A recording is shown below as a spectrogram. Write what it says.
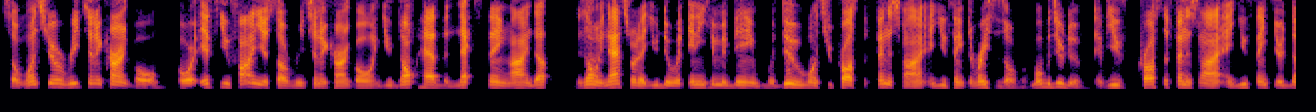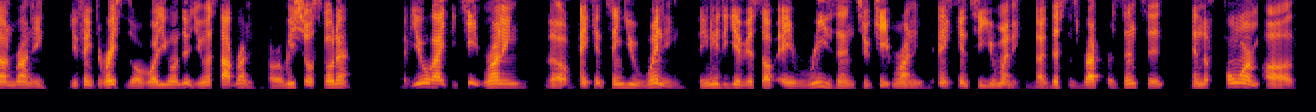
So once you're reaching a current goal, or if you find yourself reaching a current goal and you don't have the next thing lined up, it's only natural that you do what any human being would do once you cross the finish line and you think the race is over. What would you do? If you've crossed the finish line and you think you're done running, you think the race is over, what are you going to do? You're going to stop running, or at least you'll slow down. If you like to keep running, though, and continue winning, you need to give yourself a reason to keep running and continue winning. Now, this is represented in the form of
